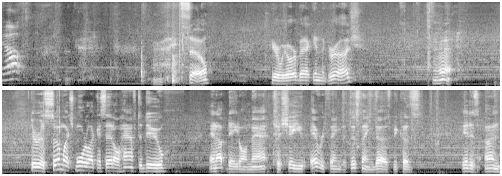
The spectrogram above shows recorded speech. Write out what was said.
Yep. So, here we are back in the garage. Alright. There is so much more, like I said, I'll have to do an update on that to show you everything that this thing does because it is un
